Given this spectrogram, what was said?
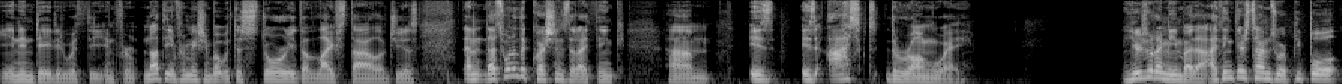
inundated with the inform, not the information, but with the story, the lifestyle of Jesus, and that's one of the questions that I think um, is is asked the wrong way. Here's what I mean by that. I think there's times where people,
